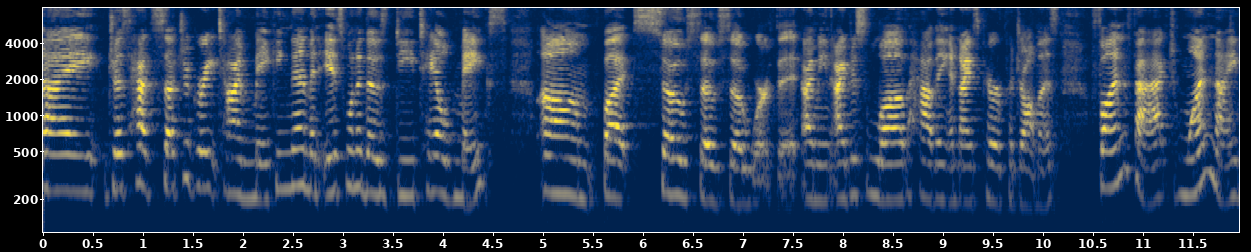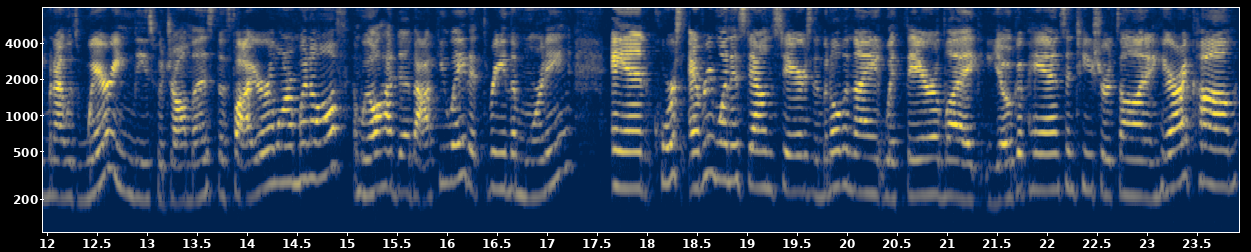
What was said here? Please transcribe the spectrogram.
I just had such a great time making them. It is one of those detailed makes, um, but so, so, so worth it. I mean, I just love having a nice pair of pajamas. Fun fact, one night when I was wearing these pajamas, the fire alarm went off and we all had to evacuate at 3 in the morning. And of course, everyone is downstairs in the middle of the night with their like yoga pants and t-shirts on. And here I come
